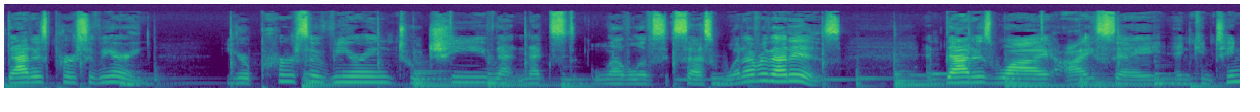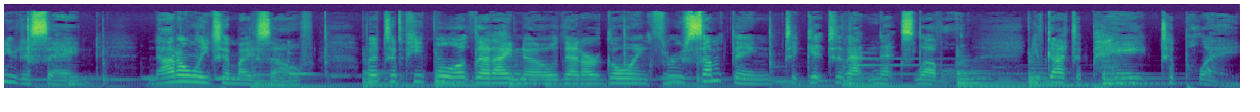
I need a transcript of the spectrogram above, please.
That is persevering you're persevering to achieve that next level of success, whatever that is. And that is why I say and continue to say, not only to myself, but to people that I know that are going through something to get to that next level. You've got to pay to play.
